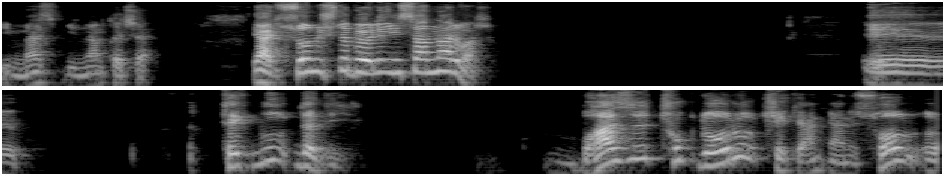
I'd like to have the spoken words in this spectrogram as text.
inmez bilmem kaça. Yani sonuçta böyle insanlar var. Ee, tek bu da değil. Bazı çok doğru çeken yani sol e,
